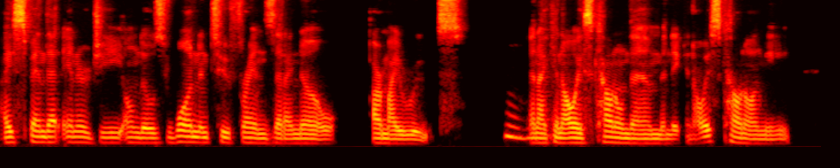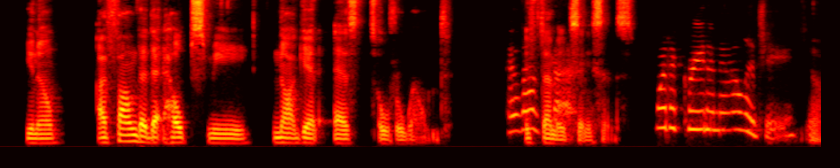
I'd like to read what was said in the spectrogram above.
I spend that energy on those one and two friends that I know are my roots. Mm-hmm. And I can always count on them and they can always count on me. You know, I found that that helps me not get as overwhelmed. if that, that makes any sense. What a great analogy. Yeah.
